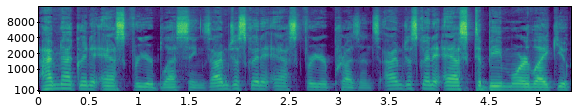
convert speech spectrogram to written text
I'm not going to ask for your blessings. I'm just going to ask for your presence. I'm just going to ask to be more like you.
